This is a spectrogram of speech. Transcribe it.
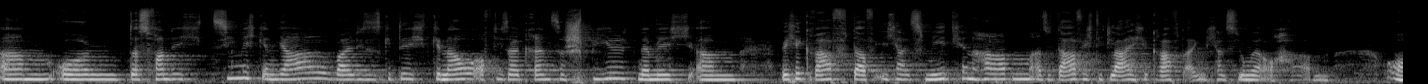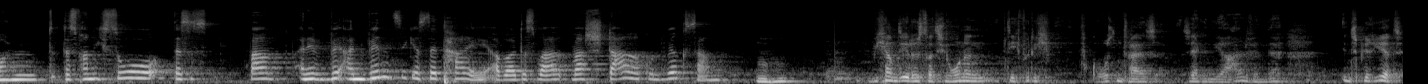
Ähm, und das fand ich ziemlich genial, weil dieses Gedicht genau auf dieser Grenze spielt, nämlich ähm, welche Kraft darf ich als Mädchen haben? Also darf ich die gleiche Kraft eigentlich als Junge auch haben? Und das fand ich so, das ist, war eine, ein winziges Detail, aber das war, war stark und wirksam. Mhm. Mich haben die Illustrationen, die ich wirklich großenteils sehr genial finde, inspiriert.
